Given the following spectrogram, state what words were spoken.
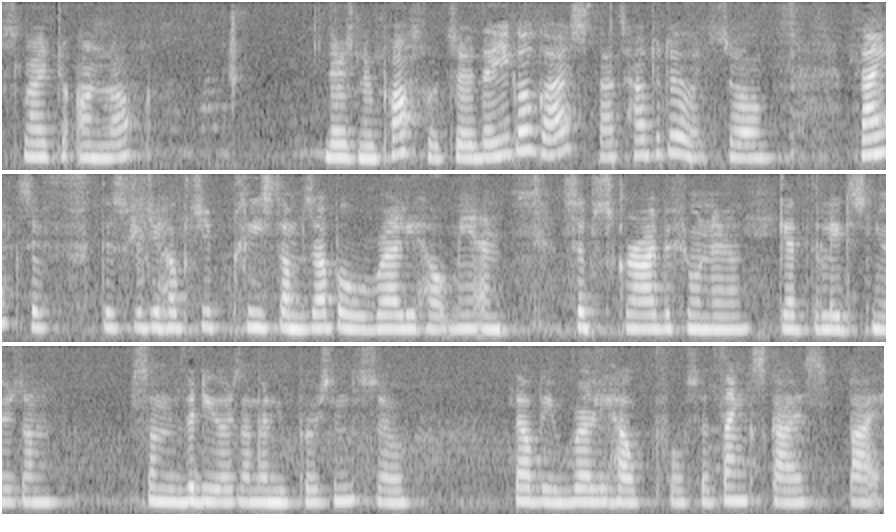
slide to unlock. There's no password. So there you go guys, that's how to do it. So thanks. If this video helped you, please thumbs up. It will really help me. And subscribe if you want to get the latest news on some videos I'm going to be posting. So that'll be really helpful. So thanks guys. Bye.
